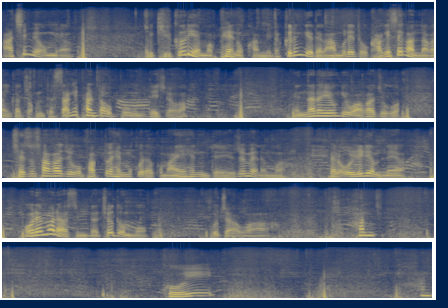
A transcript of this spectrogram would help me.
아침에 오면 저 길거리에 막 패놓고 합니다. 그런 게 내가 아무래도 가게세가 안 나가니까 조금 더 싸게 판다고 보면 되죠. 옛날에 여기 와가지고 채소 사가지고 밥도 해먹고 그래갖고 많이 했는데 요즘에는 뭐 별 올 일이 없네요. 오랜만에 왔습니다. 저도 뭐 보자. 와한 거의 한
